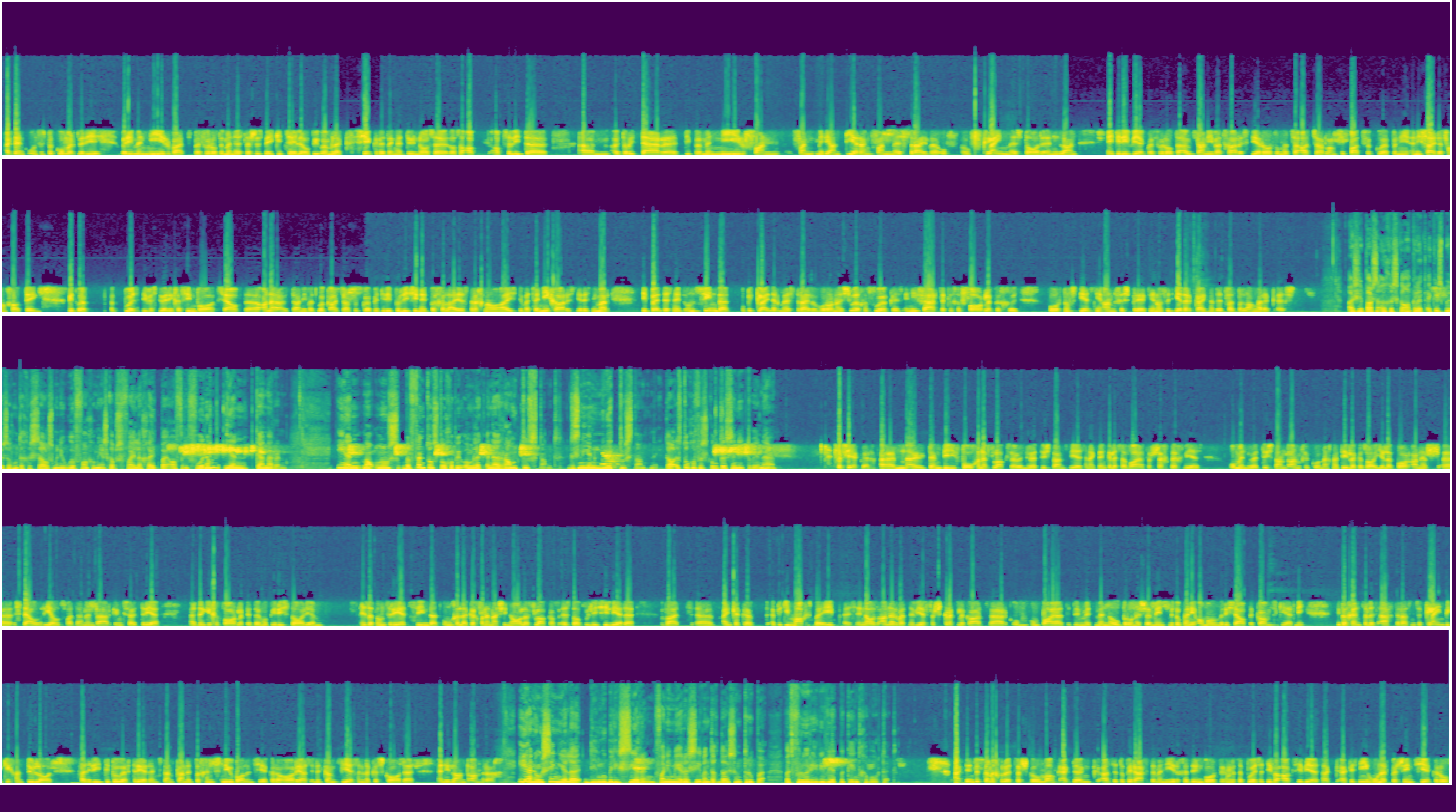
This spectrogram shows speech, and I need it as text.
Ek dink ons is bekommerd oor die oor die manier wat byvoorbeeld 'n minister soos Bekkie Cele op die oomblik sekere dinge doen. Daar's 'n daar's 'n ab, absolute ehm um, autoritaire tipe manier van van met die hantering van misdrywe of of klein misdade in die land het hierdie week byvoorbeeld 'n ou tannie wat gearresteer word omdat sy atchar langs die pad verkoop in die in die suide van Gauteng. Ek het ook 'n positiewe storie gesien waar selfde 'n ander ou tannie wat ook atchar verkoop het hierdie polisie net begelei is terug na haar huis toe wat sy nie gearresteer is nie, maar die punt is net ons sien dat op die kleiner misdrywe word daar nou so gefokus en die werklike gevaarlike goed word nog steeds nie aangespreek nie en ons moet eerder kyk na dit wat belangrik is. As jy pas ingeskakel het, ek is besig om te gesels met die hoof van gemeenskapsveiligheid by AfriForum, een Cameron. Een, maar ons bevind ons tog op die oomblik in 'n ramptoestand. Dis nie 'n noodtoestand nie. Daar is tog 'n verskil tussen die twee, né? Verseker. Ehm um, ek dink die volgende vlak sou 'n noodtoestand wees en ek dink hulle sou baie versigtig wees om 'n noodtoestand aangekondig. Natuurlik is daar 'n hele paar ander uh, stel reëls wat dan in werking sou tree. Ek dink die gevaarlike ding op hierdie stadium is dat ons reeds sien dat ongelukkig van 'n nasionale vlak af is daar polisielede wat uh, eintlik 'n bietjie magsbehep is en daar's ander wat nou weer verskriklik hard werk om om baie te doen met min hulpbronne. So mense moet ook nou nie almal onder dieselfde kam skeer nie. Die beginsel is egter as ons 'n klein bietjie gaan toelaat van hierdie tipe oortredings, dan kan dit begin sneeubal in sekere areas en dit kan wesenlike skade in die land aanrig. Ian, hoe sien julle die mobilisering van die meer as 70 000 troepe wat vroeër hierdie week bekend geword het? Ek dink dit kan 'n groot verskil maak. Ek dink as dit op die regte manier gedoen word, kan dit 'n positiewe aksie wees. Ek ek is nie 100% seker of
